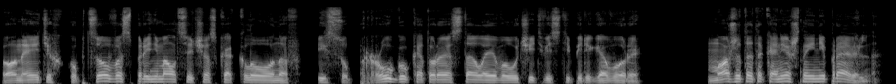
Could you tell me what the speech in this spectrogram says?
Он этих купцов воспринимал сейчас как клоунов, и супругу, которая стала его учить вести переговоры. Может, это, конечно, и неправильно,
